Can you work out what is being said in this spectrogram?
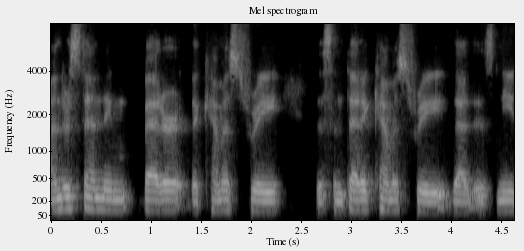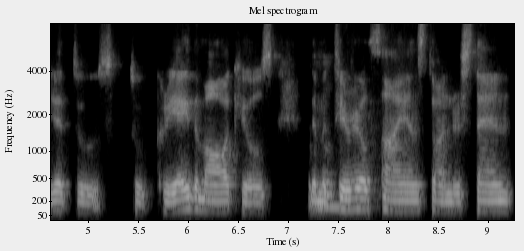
understanding better the chemistry, the synthetic chemistry that is needed to, to create the molecules, the mm-hmm. material science to understand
